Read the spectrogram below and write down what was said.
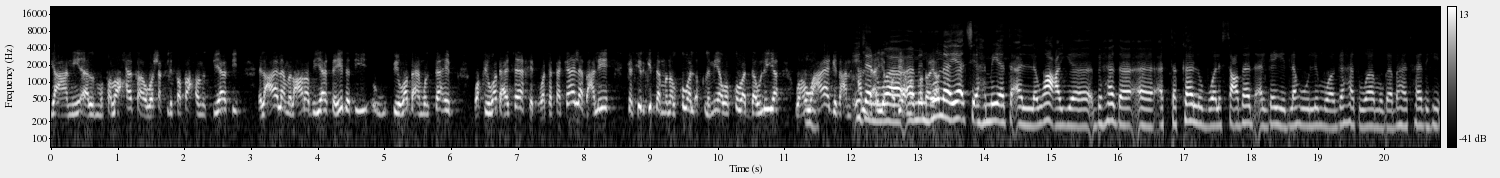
يعني المتلاحقة وشكل التطحن السياسي. العالم العربي يا سيدتي في وضع ملتهب وفي وضع ساخن وتتكالب عليه كثير جدا من القوى الإقليمية والقوى الدولية وهو عاجز عن حل قضية ومن. هنا يأتي أهمية الوعي بهذا التكالب والاستعداد الجيد له لمواجهة ومجابهة هذه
